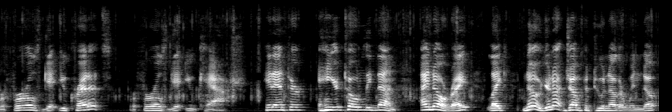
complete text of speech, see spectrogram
referrals get you credits, referrals get you cash. Hit enter, and you're totally done. I know, right? Like, no, you're not jumping to another window.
